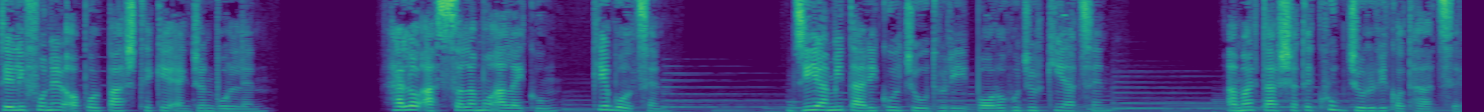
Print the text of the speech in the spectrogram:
টেলিফোনের অপর পাশ থেকে একজন বললেন, হ্যালো, আসসালামু আলাইকুম। কে বলছেন? জি, আমি তারিকুল চৌধুরী, বড় হুজুর কি আছেন? আমার তার সাথে খুব জরুরি কথা আছে।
